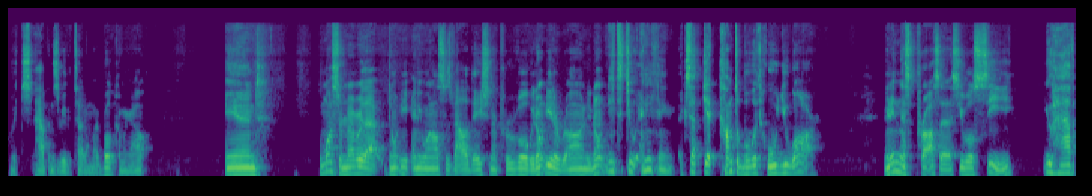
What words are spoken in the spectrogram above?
which happens to be the title of my book coming out. And we must remember that don't need anyone else's validation approval. We don't need to run. You don't need to do anything except get comfortable with who you are. And in this process, you will see you have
